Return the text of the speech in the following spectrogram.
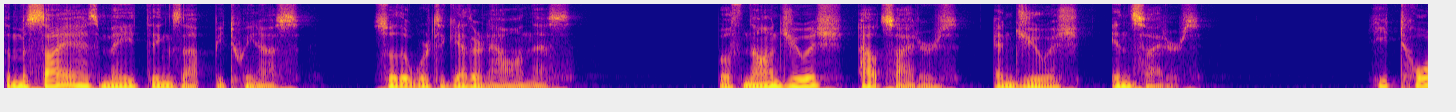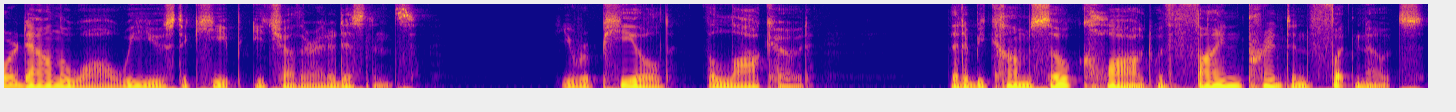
The Messiah has made things up between us so that we're together now on this, both non Jewish outsiders and Jewish insiders. He tore down the wall we used to keep each other at a distance. He repealed the law code that had become so clogged with fine print and footnotes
